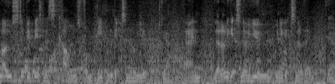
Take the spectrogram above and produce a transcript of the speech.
most of your business comes from people who get to know you. Yeah. And they'll only get to know you when you get to know them. Yeah.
